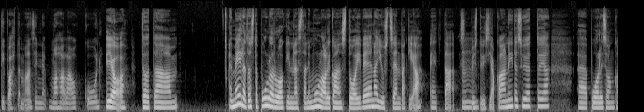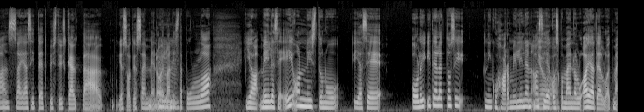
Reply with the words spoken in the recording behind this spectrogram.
tipahtamaan sinne mahalaukkuun. Joo. Tota, meillä tuosta pulloruokinnasta, niin mulla oli kans toiveena just sen takia, että sit mm. pystyisi jakamaan niitä syöttöjä ää, puolison kanssa ja sitten, että pystyisi käyttää, jos oot jossain menoilla, mm. niistä pulloa. Ja meillä se ei onnistunut ja se oli itselle tosi niin kuin harmillinen asia, Joo. koska mä en ollut ajatellut, että mä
